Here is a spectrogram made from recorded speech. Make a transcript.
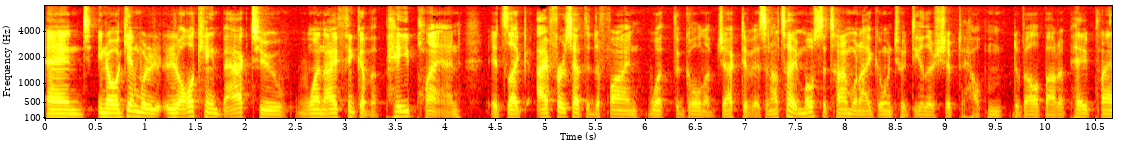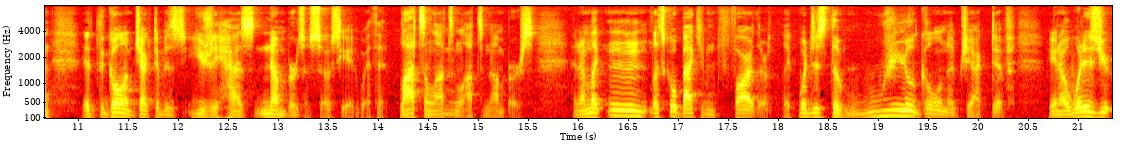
And you know, again, what it, all came back to when I think of a pay plan, it's like I first have to define what the goal and objective is. And I'll tell you, most of the time when I go into a dealership to help them develop out a pay plan, it, the goal and objective is usually has numbers associated with it, lots and lots mm. and lots of numbers. And I'm like, mm, let's go back even farther. Like, what is the real goal and objective? You know, what is your,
